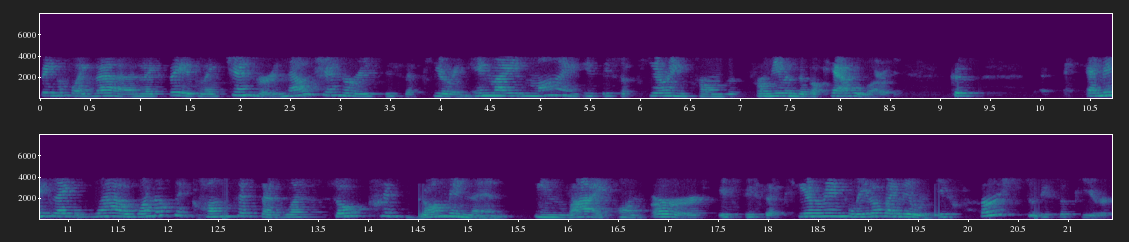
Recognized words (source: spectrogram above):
things like that, like this, like gender. Now gender is disappearing. In my mind, it's disappearing from the, from even the vocabulary. Because and it's like, wow, one of the concepts that was so predominant in life on earth is disappearing little by little. It hurts to disappear.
